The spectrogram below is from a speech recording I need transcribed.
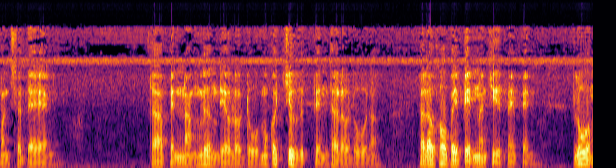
มันแสดง ถ้าเป็นหนังเรื่องเดียวเราดู มันก็จืดเป็นถ้าเราดูนะถ้าเราเข้าไปเป็นมันจืดไม่เป็น ร่วม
